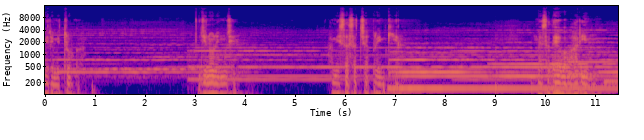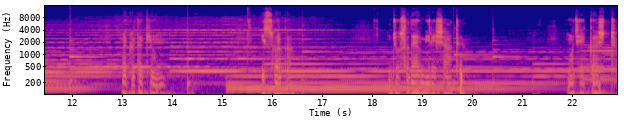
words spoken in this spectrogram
मेरे मित्रों का। जिन्होंने मुझे हमेशा सच्चा प्रेम किया। मैं सदैव आभारी हूँ। मैं कृतज्ञ हूँ ईश्वर का, जो सदैव मेरे साथ मुझे कष्ट,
